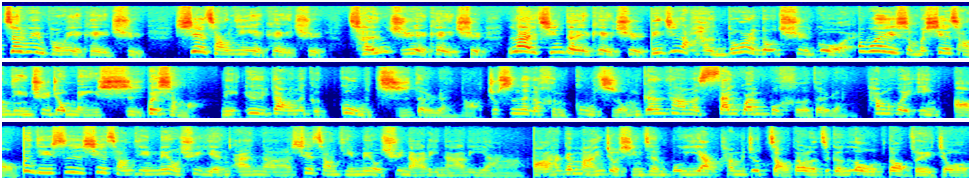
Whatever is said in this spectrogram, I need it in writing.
郑运鹏也可以去，谢长廷也可以去，陈菊也可以去，赖清德也可以去，民进党很多人都去过。哎，为什么谢长廷去就没事？为什么？你遇到那个固执的人哦，就是那个很固执，我们跟他们。三观不合的人，他们会硬凹。问题是谢长廷没有去延安呐，谢长廷没有去哪里哪里呀？啊，他跟马英九行程不一样，他们就找到了这个漏洞，所以就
